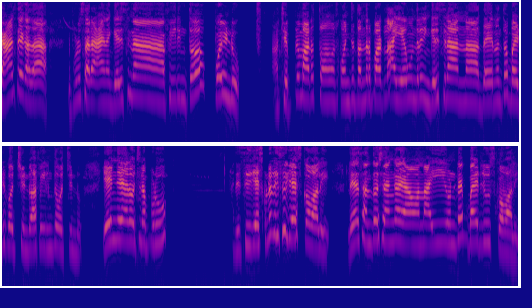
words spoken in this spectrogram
ఫ్యాన్సే కదా. ఇప్పుడు సరే ఆయన గెలిచిన ఫీలింగ్తో పోయిండు. ఆ చెప్పిన మాట కొంచెం తొందరపాటులో ఆ ఏముందని నేను గెలిచిన అన్న ధైర్యంతో బయటకు వచ్చిండు. ఆ ఫీలింగ్తో వచ్చిండు. ఏం చేయాలి వచ్చినప్పుడు రిసీవ్ చేసుకుంటే రిసీవ్ చేసుకోవాలి. లేదా సంతోషంగా ఏమన్నా అయ్యి ఉంటే బయట చూసుకోవాలి.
